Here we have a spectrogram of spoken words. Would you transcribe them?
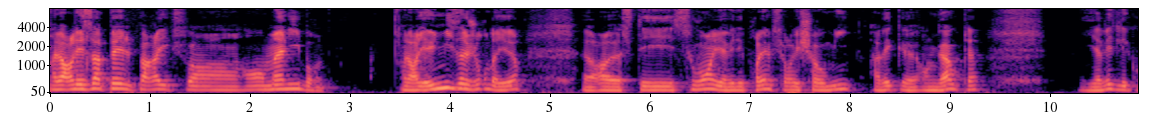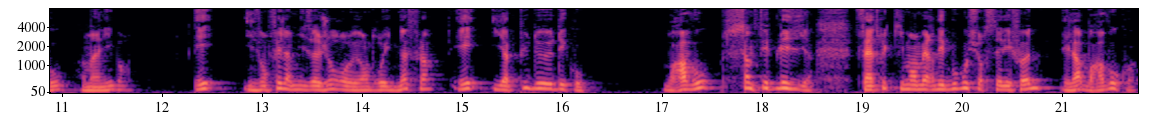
Alors les appels, pareil, que ce soit en main libre. Alors il y a une mise à jour d'ailleurs. Alors, euh, c'était souvent, il y avait des problèmes sur les Xiaomi avec euh, Hangout. Hein. Il y avait de l'écho en main libre. Et ils ont fait la mise à jour euh, Android 9 là. Et il n'y a plus de d'écho. Bravo, ça me fait plaisir. C'est un truc qui m'emmerdait beaucoup sur ce téléphone. Et là, bravo quoi.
